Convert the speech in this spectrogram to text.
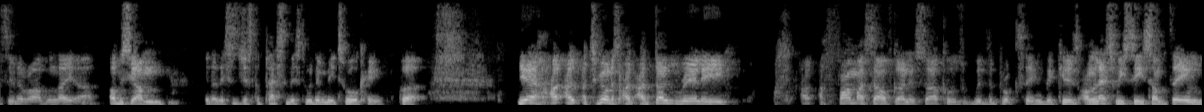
sooner rather than later. Obviously, I'm, you know, this is just the pessimist within me talking, but yeah, I, I, to be honest, I, I don't really I, find myself going in circles with the Brook thing because unless we see something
